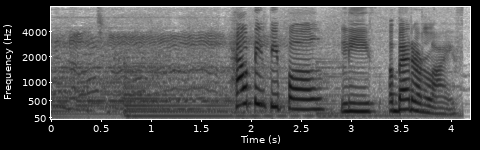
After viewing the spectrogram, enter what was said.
Helping people live a better life.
